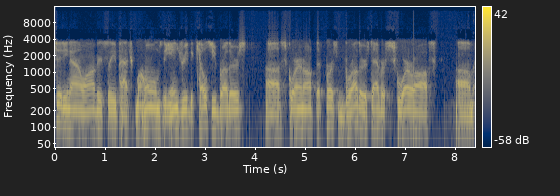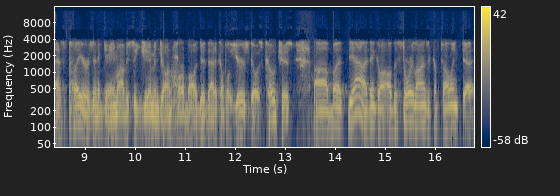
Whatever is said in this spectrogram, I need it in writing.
City now. Obviously, Patrick Mahomes, the injury, the Kelce brothers uh, squaring off, the first brothers to ever square off um, as players in a game. Obviously, Jim and John Harbaugh did that a couple of years ago as coaches. Uh, but yeah, I think all, all the storylines are compelling. The,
